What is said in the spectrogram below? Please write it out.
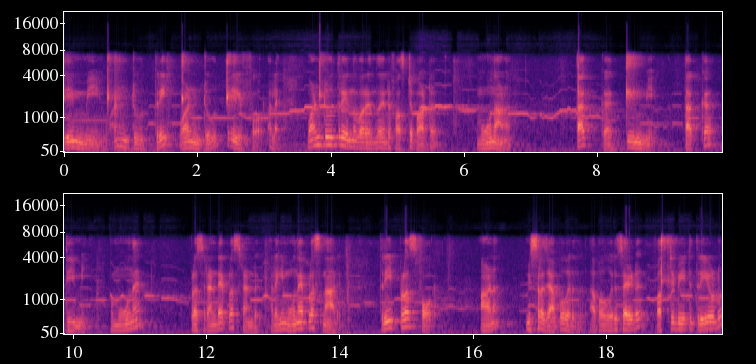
ദിമ്മി one two three one two three four അല്ലേ? വൺ ടു ത്രീ എന്ന് പറയുന്നത് എന്റെ ഫസ്റ്റ് പാട്ട് മൂന്നാണ്. തക്ക ദിമ്മി തക്ക ദിമി അപ്പോൾ മൂന്ന് പ്ലസ് രണ്ട് പ്ലസ് രണ്ട് അല്ലെങ്കിൽ മൂന്ന് പ്ലസ് നാല്. ത്രീ പ്ലസ് ഫോർ ആണ് മിശ്ര ചാപ്പ് വരുന്നത്. അപ്പോൾ ഒരു സൈഡ് ഫസ്റ്റ് ബീറ്റ് ത്രീ ഉള്ളൂ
